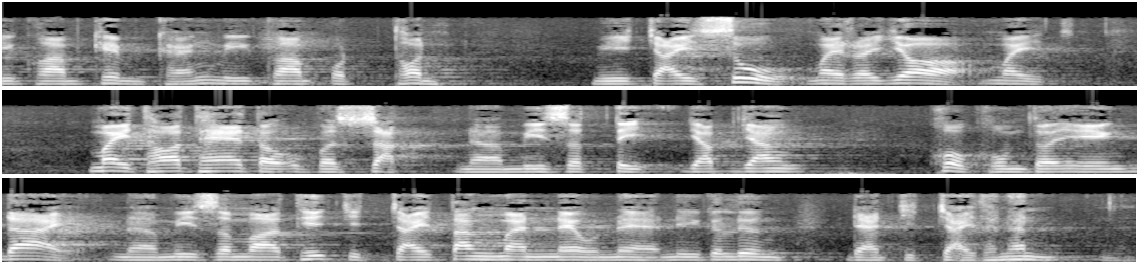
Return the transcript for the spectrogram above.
มีความเข้มแข็ง มีความอดทน มีใจสู้ไม่ระย่อไม่ไม่ท้อแท้ต่ออุปสรรคนะมีสติยับยั้งควบคุมตัวเองได้นะมีสมาธิจิตใจตั้งมั่นแน่วแน่ นี่ก็เรื่องแดนจิตใจเท่านั้นนะ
